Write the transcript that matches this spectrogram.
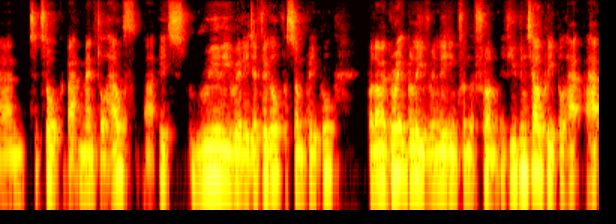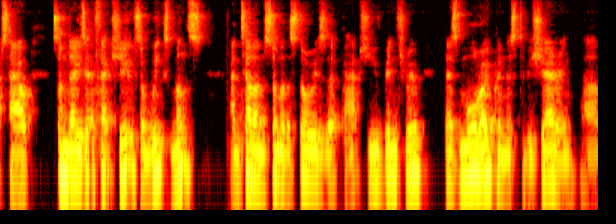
um, to talk about mental health. Uh, it's really, really difficult for some people, but I'm a great believer in leading from the front. If you can tell people how, perhaps how some days it affects you, some weeks, months, and tell them some of the stories that perhaps you've been through, there's more openness to be sharing uh,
